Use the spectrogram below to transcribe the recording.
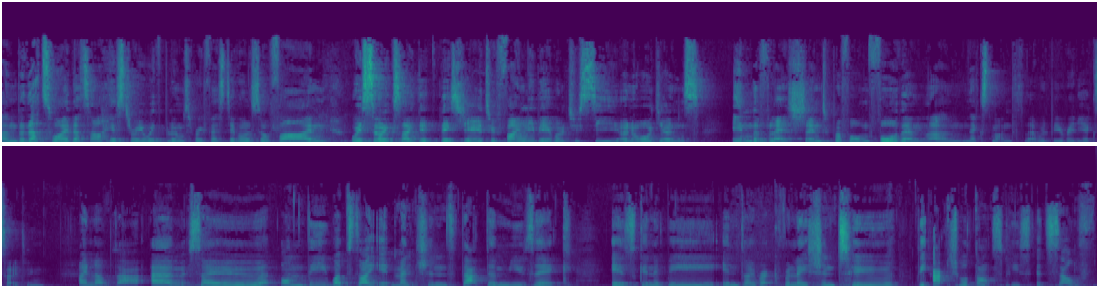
Um, but that's why that's our history with Bloomsbury Festival so far, and we're so excited this year to finally be able to see an audience in the flesh and to perform for them um, next month. That would be really exciting. I love that. Um, so on the website, it mentions that the music is going to be in direct relation to the actual dance piece itself.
